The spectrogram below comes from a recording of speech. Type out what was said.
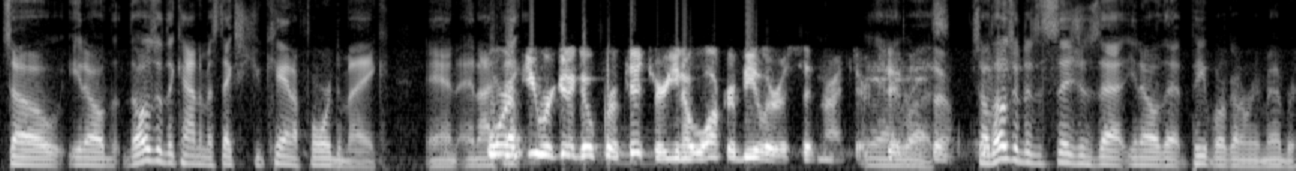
So, you know, th- those are the kind of mistakes you can't afford to make. And and I or think, if you were going to go for a pitcher, you know, Walker Buehler is sitting right there. Yeah, too, he was. So. so. those are the decisions that you know that people are going to remember.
